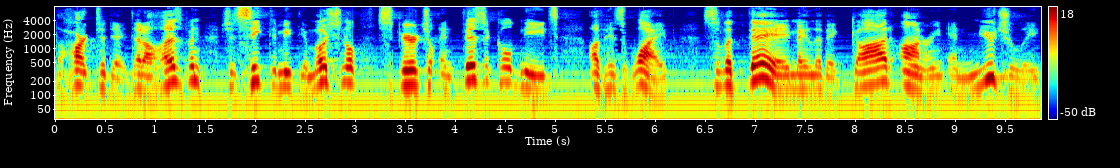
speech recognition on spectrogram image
the heart today that a husband should seek to meet the emotional, spiritual, and physical needs of his wife so that they may live a God honoring and mutually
